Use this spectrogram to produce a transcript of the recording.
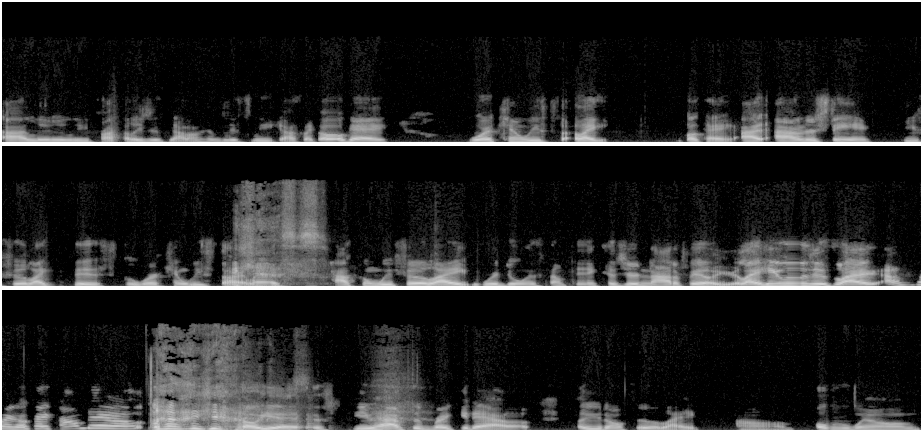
I literally probably just got on him this week. I was like, okay, where can we start? Like, okay, I, I understand you feel like this, but where can we start? Yes. Like, how can we feel like we're doing something? Because you're not a failure. Like he was just like, I was like, okay, calm down. yeah. So yes, you have to break it out so you don't feel like um, overwhelmed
